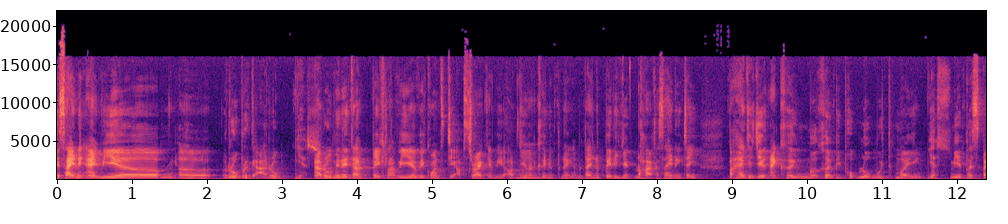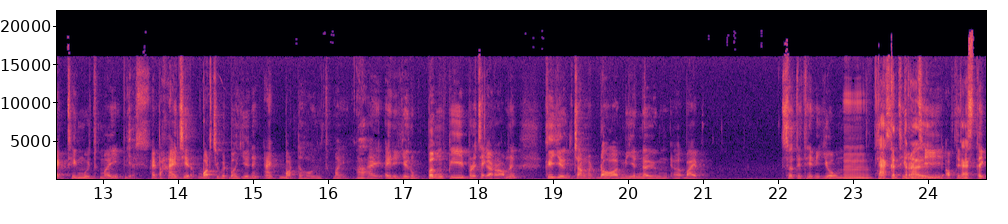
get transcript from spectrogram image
កសែងហ្នឹងអាចវាអឺរូបឬក៏អរូបអរូបមានន័យថាពេលខ្លះវាវាគ្រាន់តែជា abstract វាអត់យើងអត់ឃើញនឹងភ្នែកប៉ុន្តែនៅពេលដែលយើងដោះអាកសែងហ្នឹងចេញ ប្រហែលជាយើងអាចឃើញមើលឃើញពិភពលោកមួយថ្មី មាន perspective មួយថ្មីហើយប្រហែលជារបត់ជីវិតរបស់យើងហ្នឹងអាចបត់ទៅរកថ្មីហើយអីដែលយើងរំពឹងពី project អារម្មណ៍ហ្នឹងគឺយើងចង់បណ្ដុះឲ្យមាននៅបែបសុទិដ្ឋិនិយម positivity optimistic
